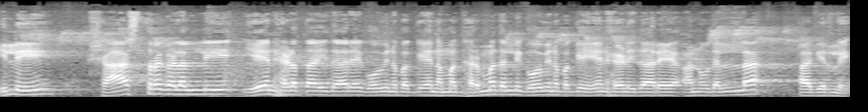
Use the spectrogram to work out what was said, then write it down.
ಇಲ್ಲಿ ಶಾಸ್ತ್ರಗಳಲ್ಲಿ ಏನು ಹೇಳ್ತಾ ಇದ್ದಾರೆ ಗೋವಿನ ಬಗ್ಗೆ, ನಮ್ಮ ಧರ್ಮದಲ್ಲಿ ಗೋವಿನ ಬಗ್ಗೆ ಏನು ಹೇಳಿದ್ದಾರೆ ಅನ್ನುವುದೆಲ್ಲ ಹಾಗಿರಲಿ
